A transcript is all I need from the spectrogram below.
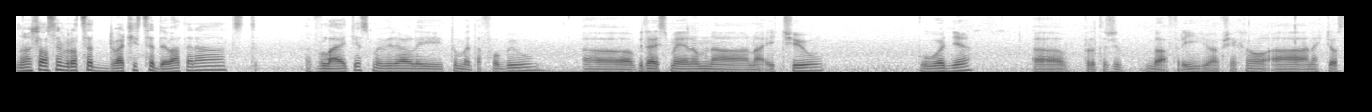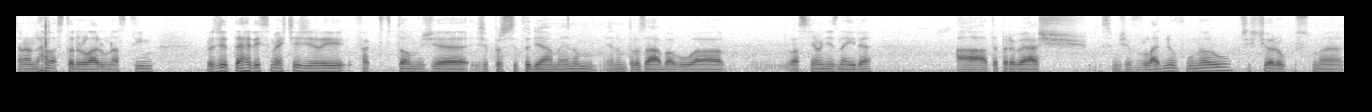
no vlastně v roce 2019 v létě jsme vydali tu metafobiu. Uh, vydali jsme jenom na, na Itch.io původně, uh, protože byla free a všechno a nechtěl se nám dávat 100 dolarů na Steam, Protože tehdy jsme ještě žili fakt v tom, že, že prostě to děláme jenom, jenom pro zábavu a vlastně o nic nejde. A teprve až, myslím, že v lednu, v únoru příštího roku jsme,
